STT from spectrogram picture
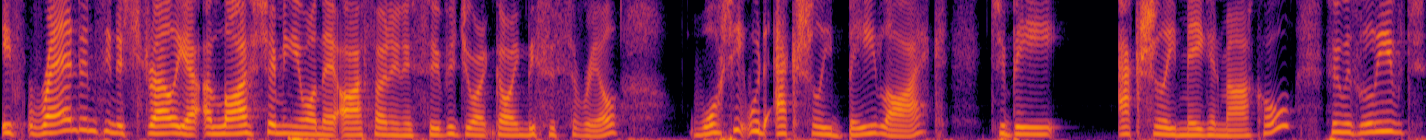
if randoms in Australia are live streaming you on their iPhone in a super joint, going, "This is surreal." What it would actually be like to be actually Meghan Markle, who has lived.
